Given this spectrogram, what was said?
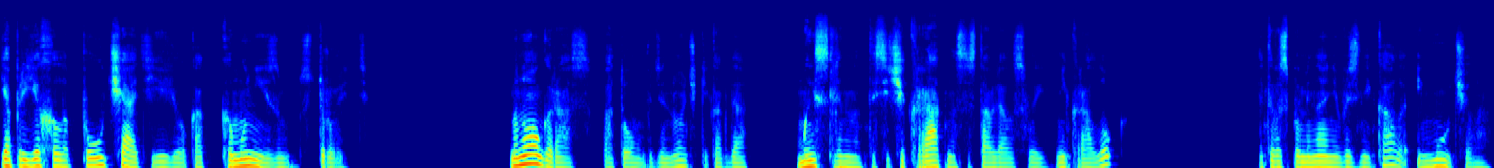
я приехала поучать ее, как коммунизм строить. Много раз потом в одиночке, когда мысленно, тысячекратно составляла свой некролог, это воспоминание возникало и мучило.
